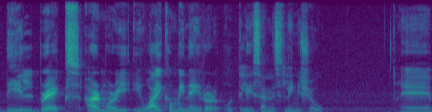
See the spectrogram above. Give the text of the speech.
Deal, Brex, Armory y Y Combinator utilizan Slingshow. Eh,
